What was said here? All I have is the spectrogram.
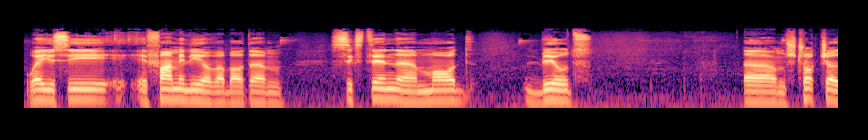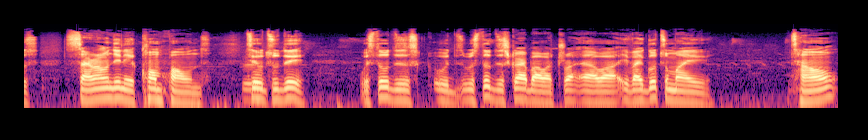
where you see a family of about um, 16 uh, mod built um, structures surrounding a compound mm. till today. We still dis- we still describe our tri- our. If I go to my town,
